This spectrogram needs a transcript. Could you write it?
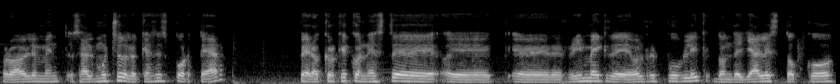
probablemente, o sea, mucho de lo que hace es portear, pero creo que con este eh, eh, remake de Old Republic, donde ya les tocó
